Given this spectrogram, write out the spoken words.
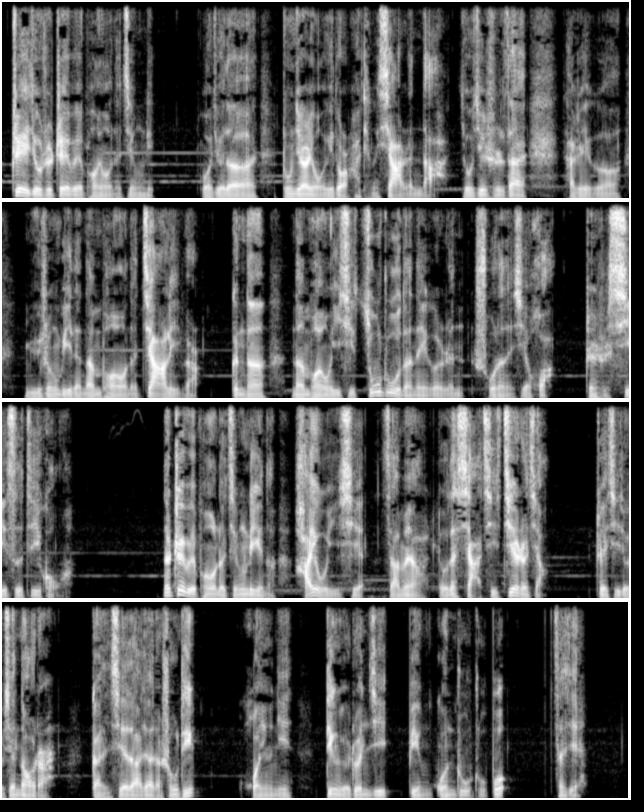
这就是这位朋友的经历。我觉得中间有一段还挺吓人的，尤其是在她这个女生 B 的男朋友的家里边，跟她男朋友一起租住的那个人说的那些话，真是细思极恐啊。那这位朋友的经历呢，还有一些，咱们呀留在下期接着讲。这期就先到这儿，感谢大家的收听，欢迎您订阅专辑并关注主播，再见。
